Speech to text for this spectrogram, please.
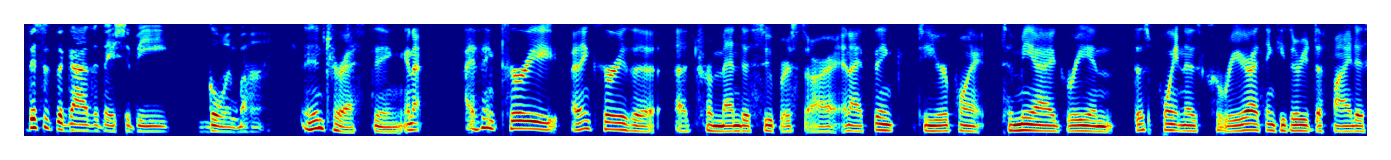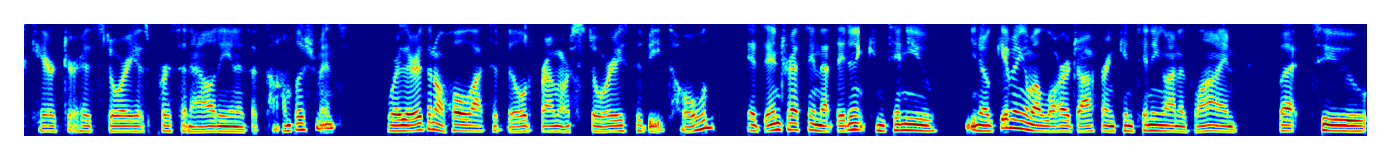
this is the guy that they should be going behind. Interesting. And I, I think Curry I think Curry's a, a tremendous superstar. And I think to your point, to me I agree in this point in his career, I think he's already defined his character, his story, his personality, and his accomplishments, where there isn't a whole lot to build from or stories to be told it's interesting that they didn't continue, you know, giving him a large offer and continuing on his line, but to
